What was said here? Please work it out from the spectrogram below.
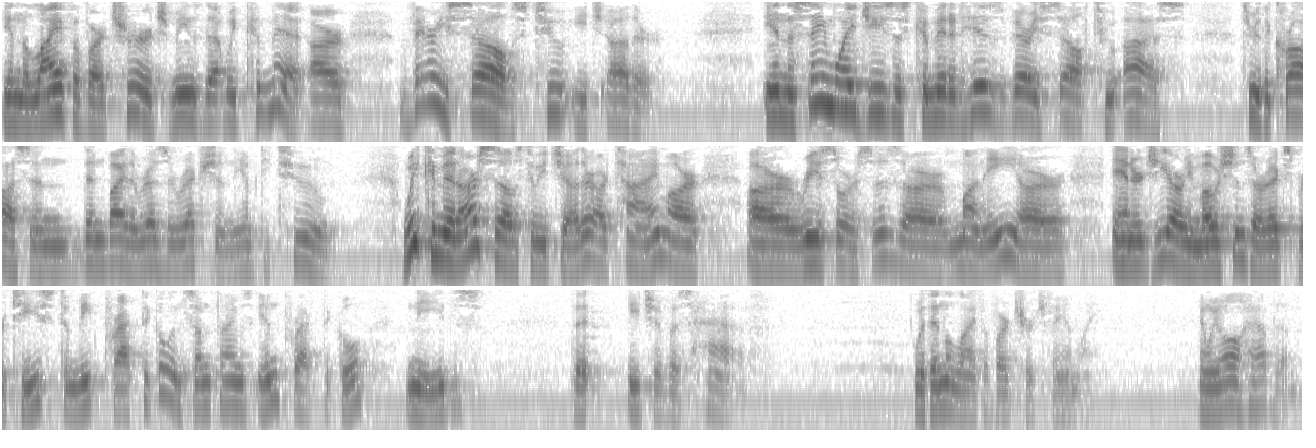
in the life of our church means that we commit our very selves to each other in the same way Jesus committed his very self to us through the cross and then by the resurrection, the empty tomb. We commit ourselves to each other, our time, our, our resources, our money, our energy, our emotions, our expertise to meet practical and sometimes impractical needs that each of us have within the life of our church family. And we all have them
